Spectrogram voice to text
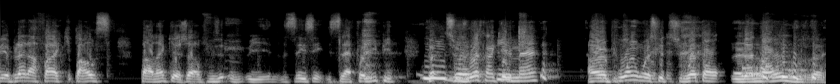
Il y a plein d'affaires qui passent pendant que genre, vous- vous- c'est c'est- c'est la folie. Puis tu tu vois tranquillement à un point où est-ce que tu vois ton, le nombre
